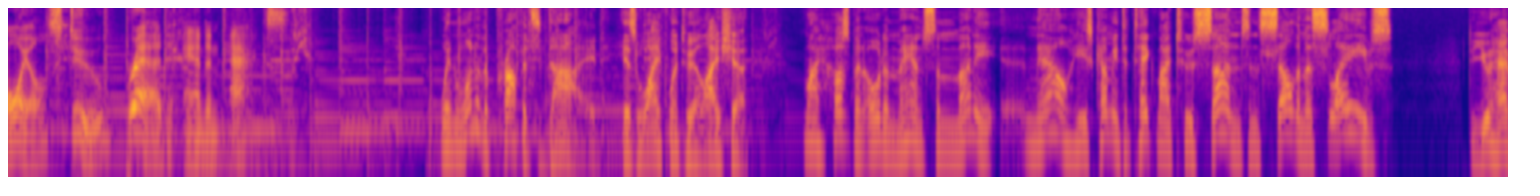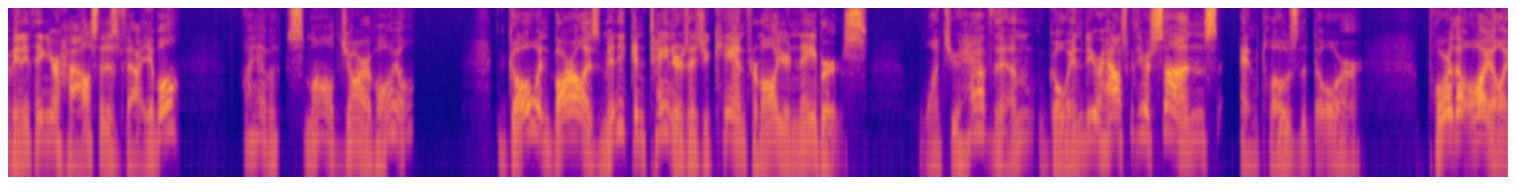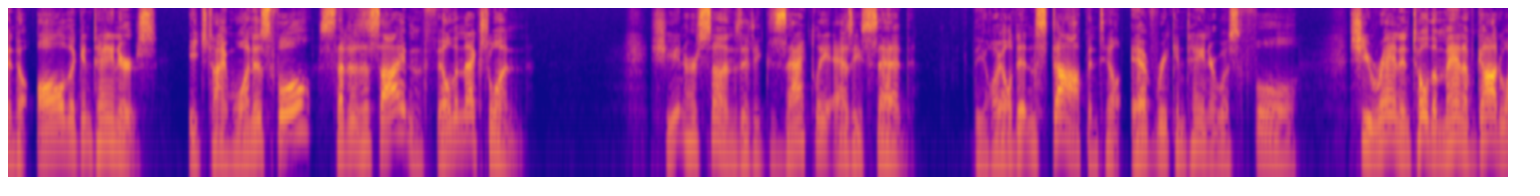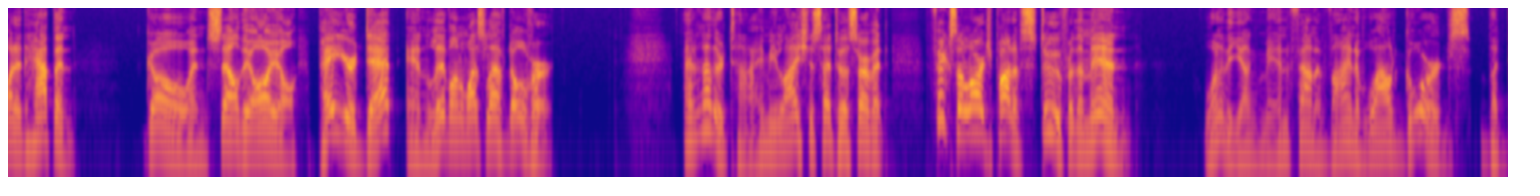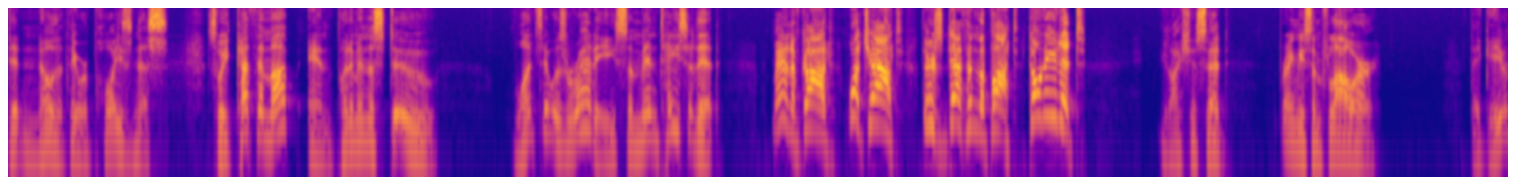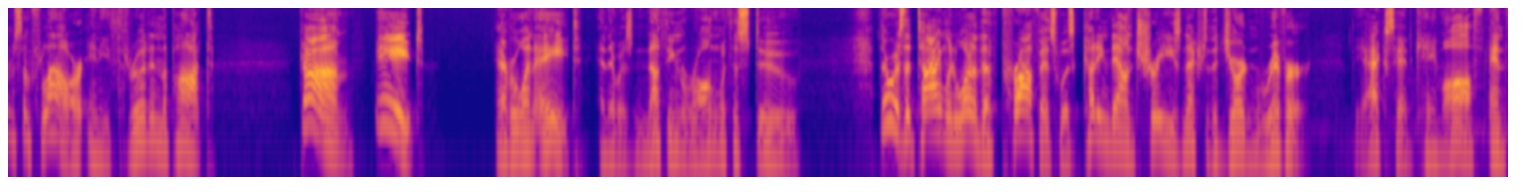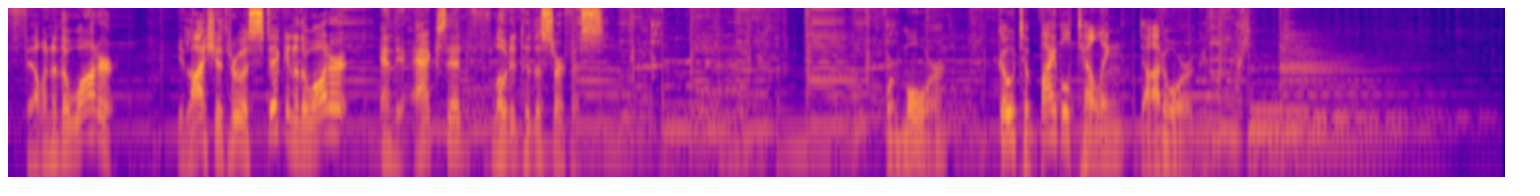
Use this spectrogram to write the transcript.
oil, stew, bread, and an axe. When one of the prophets died, his wife went to Elisha. My husband owed a man some money. Now he's coming to take my two sons and sell them as slaves. Do you have anything in your house that is valuable? I have a small jar of oil. Go and borrow as many containers as you can from all your neighbors. Once you have them, go into your house with your sons and close the door. Pour the oil into all the containers. Each time one is full, set it aside and fill the next one. She and her sons did exactly as he said. The oil didn't stop until every container was full. She ran and told the man of God what had happened. Go and sell the oil, pay your debt, and live on what's left over. At another time, Elisha said to a servant, Fix a large pot of stew for the men. One of the young men found a vine of wild gourds, but didn't know that they were poisonous. So he cut them up and put them in the stew. Once it was ready, some men tasted it. Man of God, watch out! There's death in the pot! Don't eat it! Elisha said, Bring me some flour. They gave him some flour, and he threw it in the pot. Come, eat! Everyone ate, and there was nothing wrong with the stew. There was a time when one of the prophets was cutting down trees next to the Jordan River. The axe head came off and fell into the water. Elisha threw a stick into the water, and the axe head floated to the surface. For more, go to BibleTelling.org.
